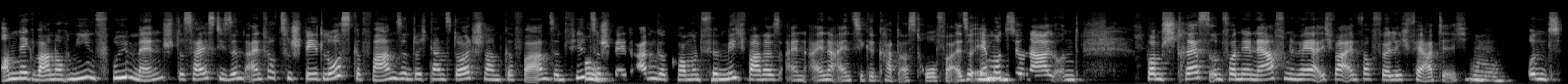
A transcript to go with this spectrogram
Omnic war noch nie ein Frühmensch. Das heißt, die sind einfach zu spät losgefahren, sind durch ganz Deutschland gefahren, sind viel zu Oh. spät angekommen. Und für mich war das ein, eine einzige Katastrophe. Also Mhm. emotional und vom Stress und von den Nerven her, ich war einfach völlig fertig. Mhm. Und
